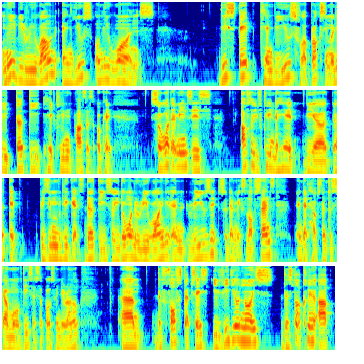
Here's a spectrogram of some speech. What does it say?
may be rewound and used only once. This tape can be used for approximately 30 head cleaning passes. Okay, so what that means is after you've cleaned the head, the, uh, the tape presumably gets dirty, so you don't want to rewind it and reuse it. So that makes a lot of sense, and that helps them to sell more of these, I suppose, when they run out. Um, the fourth step says, if video noise does not clear up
